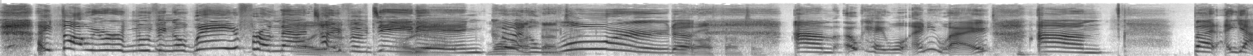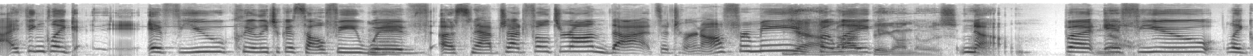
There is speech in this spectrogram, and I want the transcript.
I thought we were moving away from that Oh, yeah. type Oh, of yeah. dating. More Good authentic. lord. More authentic. Um, okay, well, anyway. Um, but yeah, I think like if you clearly took a selfie with a Snapchat filter on, that's a turnoff for me. Mm-hmm. Yeah, but I'm not like big on those. no. But No. if you like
